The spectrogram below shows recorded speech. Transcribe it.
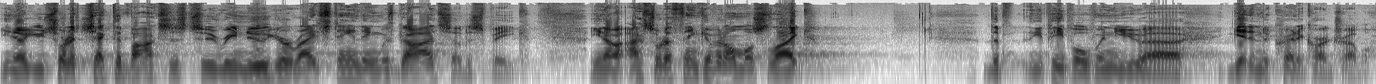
You know, you sort of check the boxes to renew your right standing with God, so to speak. You know, I sort of think of it almost like the, the people when you uh, get into credit card trouble.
